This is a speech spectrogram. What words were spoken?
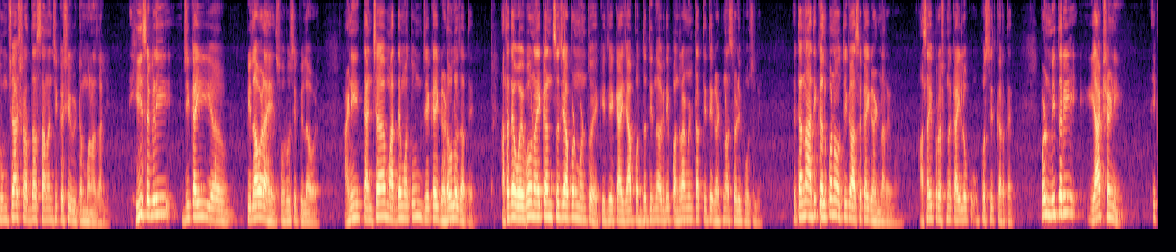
तुमच्या श्रद्धास्थानांची कशी विटंबना झाली. ही सगळी जी काही पिलावळ आहे सोरोसी पिलावळ आणि त्यांच्या माध्यमातून जे काही घडवलं जाते आता त्या वैभव नायकांचं जे आपण म्हणतोय की जे काय ज्या पद्धतीनं अगदी पंधरा मिनिटात तिथे घटनास्थळी पोहोचले तर त्यांना आधी कल्पना होती का असं काही घडणार आहे म्हणून? असाही प्रश्न काही लोक उपस्थित करत आहेत पण मी तरी या क्षणी एक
